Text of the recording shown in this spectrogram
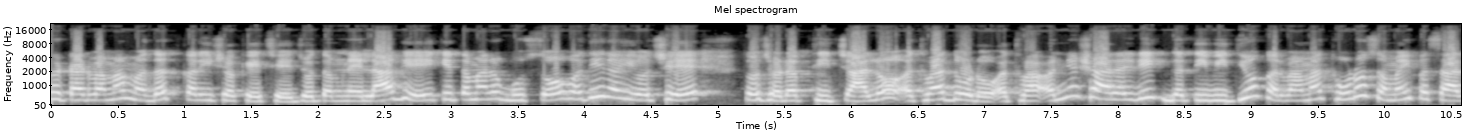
ઘટાડવામાં મદદ કરી શકે છે. જો તમને લાગે કે તમારો ગુસ્સો વધી રહ્યો છે, તો ઝડપથી ચાલો અથવા દોડો અથવા અન્ય શારીરિક ગતિવિધિઓ કરવામાં થોડો સમય પસાર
